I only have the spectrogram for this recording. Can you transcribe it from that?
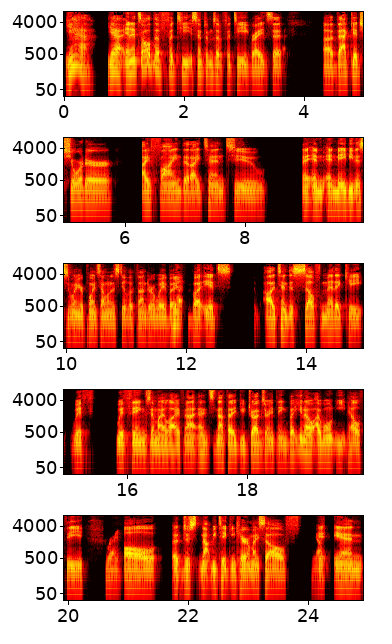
Yeah. Yeah. And it's all the fatigue symptoms of fatigue, right? It's that uh, that gets shorter. I find that I tend to, and and maybe this is one of your points. I want to steal the thunder away, but yep. but it's I tend to self medicate with with things in my life. And, I, and, it's not that I do drugs or anything, but you know, I won't eat healthy. Right. I'll uh, just not be taking care of myself. And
